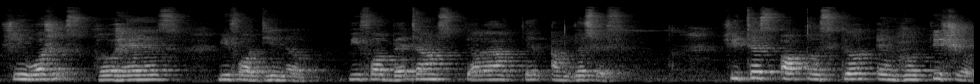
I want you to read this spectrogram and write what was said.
She washes her hands before dinner. Before bedtime, Stella gets undresses. She takes off her skirt and her t-shirt.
